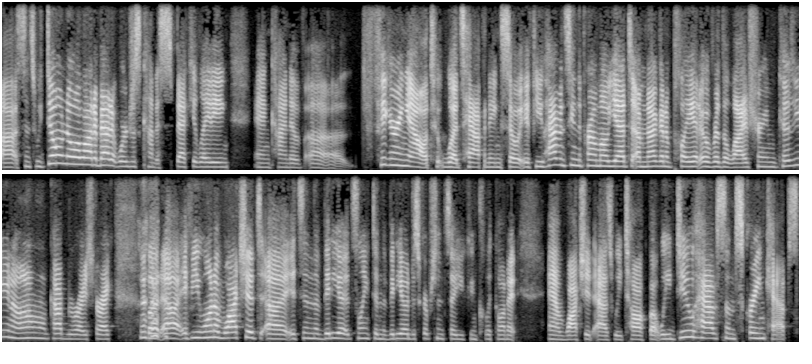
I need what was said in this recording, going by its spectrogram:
Uh, since we don't know a lot about it, we're just kind of speculating and kind of uh, figuring out what's happening. So if you haven't seen the promo yet, I'm not going to play it over the live stream because, you know, I don't want copyright strike. But uh, if you want to watch it, uh, it's in the video, it's linked in the video description. So you can click on it and watch it as we talk. But we do have some screen caps.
